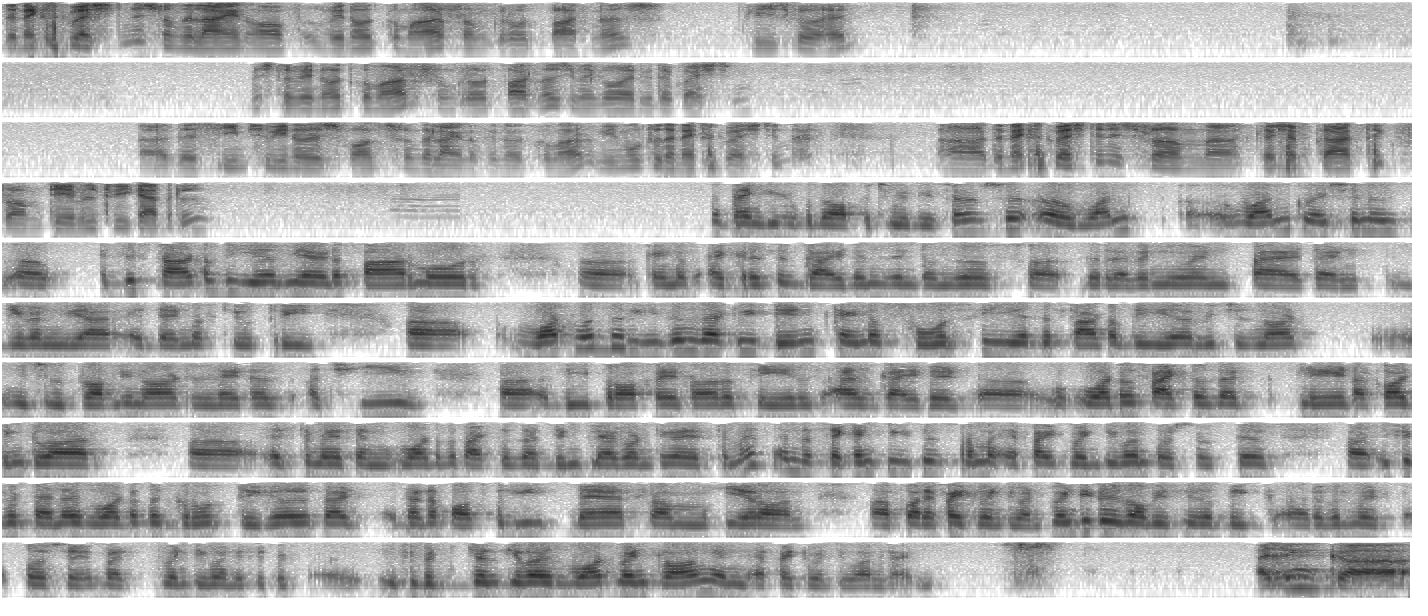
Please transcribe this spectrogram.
The next question is from the line of Vinod Kumar from Growth Partners. Please go ahead. Mr. Vinod Kumar from Growth Partners, you may go ahead with the question. Uh, there seems to be no response from the line of Vinod Kumar. We'll move to the next question. Uh, the next question is from uh, Kashyap Karthik from Table Tree Capital. Thank you for the opportunity, sir. Uh, one uh, one question is, uh, at the start of the year, we had a far more uh, kind of aggressive guidance in terms of uh, the revenue and PAT, and given we are at the end of Q3, uh, what were the reasons that we didn't kind of foresee at the start of the year, which is not, which will probably not let us achieve uh, the profit or sales as guided? Uh, what are factors that played according to our uh, estimates and what are the factors that didn't play according to our estimates? And the second piece is from a FY21 perspective, uh, if you could tell us what are the growth triggers that, that are possibly there from here on uh, for FY21. 22 is obviously a big uh, Revlimid per se, but 21, if you could, uh, if you could just give us what went wrong in FY21 guidance. I think uh,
